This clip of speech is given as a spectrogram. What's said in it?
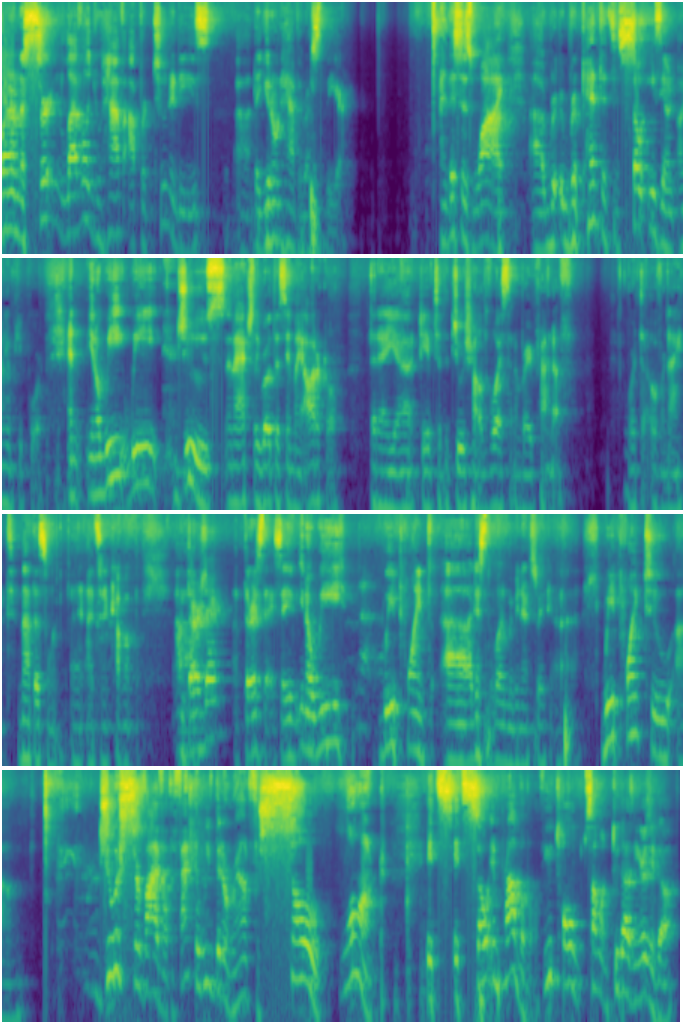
But on a certain level, you have opportunities uh, that you don't have the rest of the year. And this is why uh, re- repentance is so easy on, on Yom Kippur. And you know, we we Jews, and I actually wrote this in my article that I uh, gave to the Jewish Herald Voice that I'm very proud of. I worked overnight, not this one. It's going to come up on uh, Thursday. On Thursday, so you know, we we point. Uh, I guess well, maybe next week. Uh, we point to um, Jewish survival, the fact that we've been around for so long it's it's so improbable. If you told someone two thousand years ago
